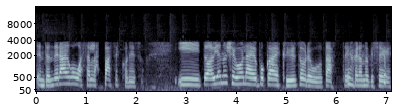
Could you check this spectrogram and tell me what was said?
entender algo o hacer las paces con eso. Y todavía no llegó la época de escribir sobre Bogotá, estoy esperando que llegue.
